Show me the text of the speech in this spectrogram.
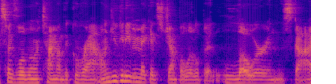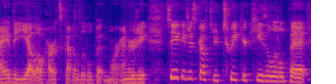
spends a little more time on the ground. You can even make its jump a little bit lower in the sky. The yellow heart's got a little bit more energy. So you can just go through, tweak your keys a little bit,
